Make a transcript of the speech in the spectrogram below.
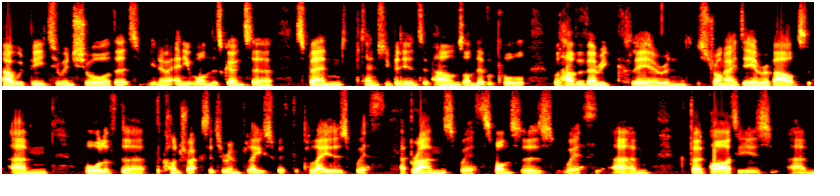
That would be to ensure that you know anyone that's going to spend potentially billions of pounds on Liverpool will have a very clear and strong idea about um, all of the, the contracts that are in place with the players, with brands, with sponsors, with um, third parties, um,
